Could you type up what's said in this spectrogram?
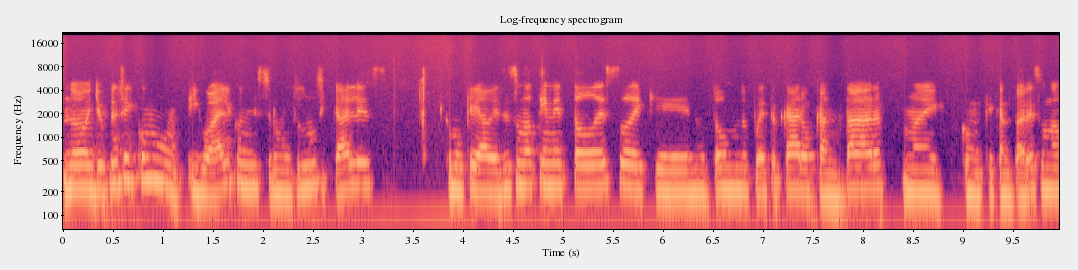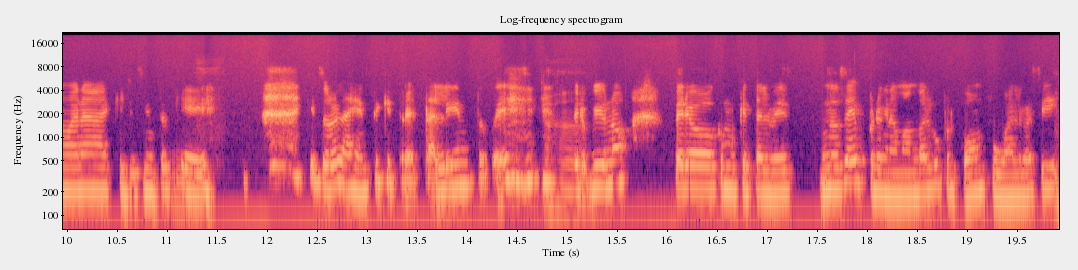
No, yo pensé como igual con instrumentos musicales, como que a veces uno tiene todo esto de que no todo el mundo puede tocar o cantar, como que cantar es una vara que yo siento que, que solo la gente que trae talento, pero uno, pero como que tal vez no sé, programando algo por compu o algo así,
